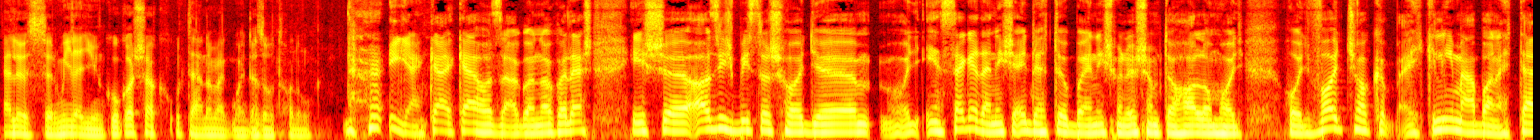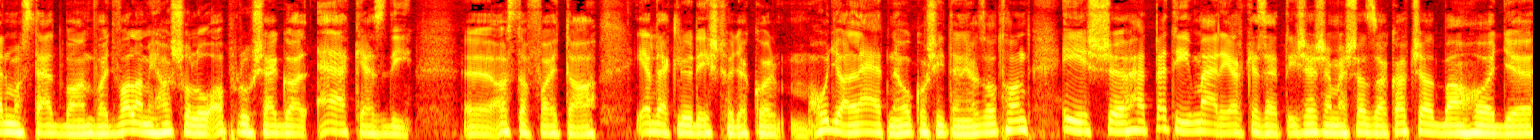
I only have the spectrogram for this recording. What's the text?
először mi legyünk okosak, utána meg majd az otthonunk. Igen, kell, kell hozzá a gondolkodás, és az is biztos, hogy, hogy én Szegeden is egyre több olyan ismerősömtől hallom, hogy, hogy vagy csak egy klímában, egy termosztátban, vagy valami hasonló aprósággal elkezdi azt a fajta érdeklődést, hogy akkor hogyan lehetne okosítani az otthont, és hát Peti már érkezett is SMS azzal kapcsolatban, hogy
